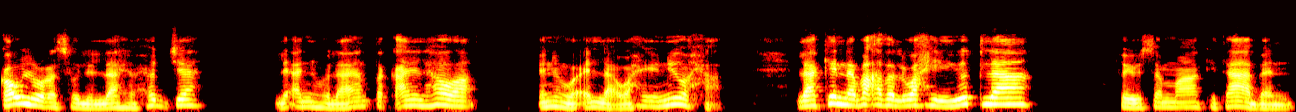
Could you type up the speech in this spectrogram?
قول رسول الله حجة لأنه لا ينطق عن الهوى إن هو إلا وحي يوحى. لكن بعض الوحي يتلى فيسمى كتابا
